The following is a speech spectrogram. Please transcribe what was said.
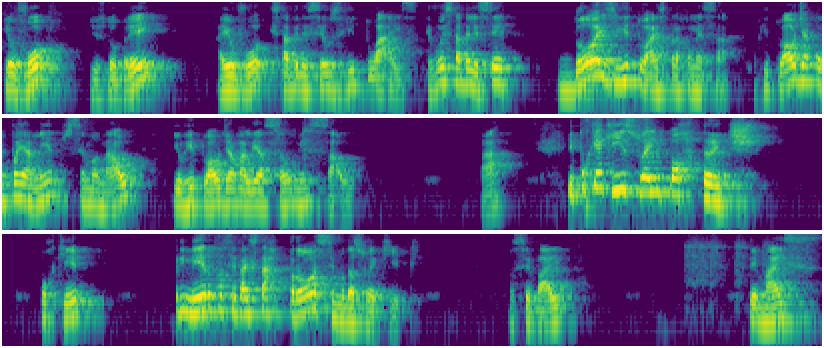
Eu vou, desdobrei, aí eu vou estabelecer os rituais. Eu vou estabelecer dois rituais para começar: o ritual de acompanhamento semanal e o ritual de avaliação mensal. Tá? E por que que isso é importante? Porque Primeiro, você vai estar próximo da sua equipe. Você vai ter mais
